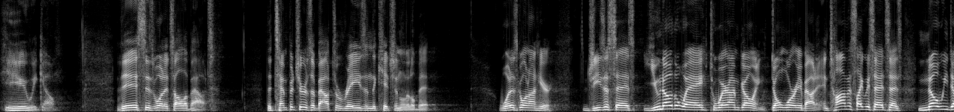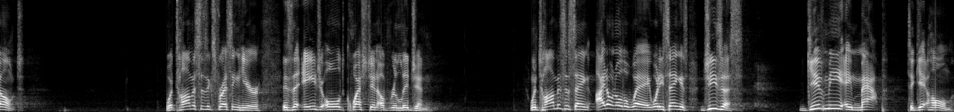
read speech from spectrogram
here we go. This is what it's all about. The temperature is about to raise in the kitchen a little bit. What is going on here? Jesus says, You know the way to where I'm going. Don't worry about it. And Thomas, like we said, says, No, we don't. What Thomas is expressing here is the age old question of religion. When Thomas is saying, I don't know the way, what he's saying is, Jesus, give me a map to get home.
